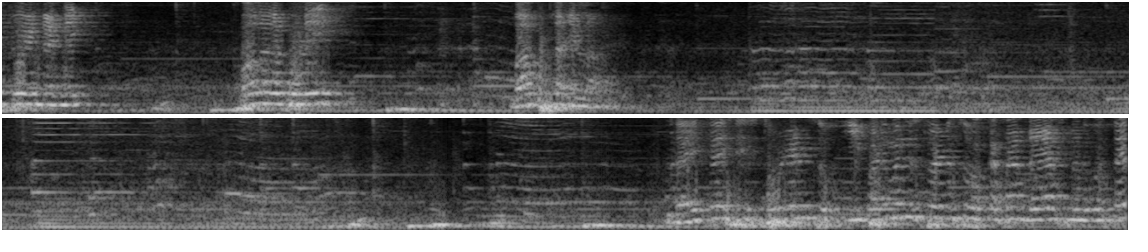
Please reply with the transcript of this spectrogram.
student అండి. కోలలపూడి బాపట్ల జిల్లా. దయచేసి స్టూడెంట్స్ ఈ పది మంది స్టూడెంట్స్ ఒక్కసారి డయాస్ మీదకి వస్తే.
